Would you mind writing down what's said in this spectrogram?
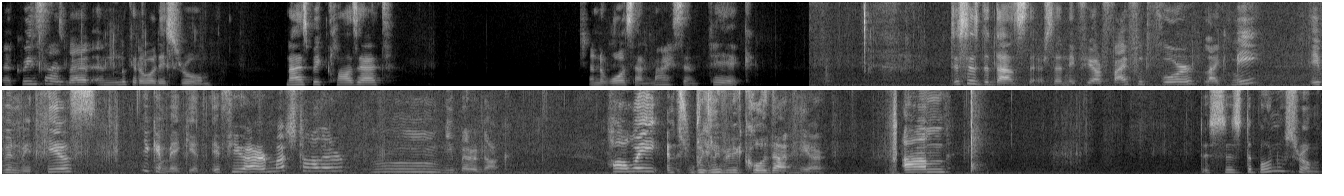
A queen size bed, and look at all this room. Nice big closet. And the walls are nice and thick. This is the downstairs, and if you are five foot four like me, even with heels, you can make it. If you are much taller, mm, you better duck. Hallway, and it's really, really cold down here. Um, this is the bonus room.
